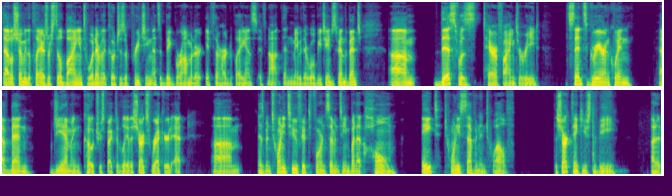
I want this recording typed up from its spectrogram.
that'll show me the players are still buying into whatever the coaches are preaching. That's a big barometer if they're hard to play against. If not, then maybe there will be changes behind the bench. Um, this was terrifying to read. Since Grier and Quinn have been GM and coach respectively, the Sharks record at um, has been 22, 54, and 17, but at home 8, 27, and 12. The Shark Tank used to be a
